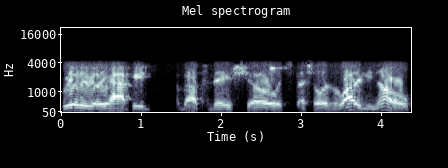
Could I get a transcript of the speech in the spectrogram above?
Really, really happy about today's show. It's special. As a lot of you know,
